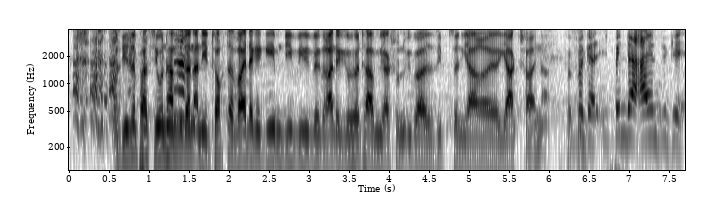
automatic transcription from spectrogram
Und diese Passion haben Sie dann an die Tochter weitergegeben, die, wie wir gerade gehört haben, ja schon über 17 Jahre Jagdschein verfügt. Ich bin der Einzige,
